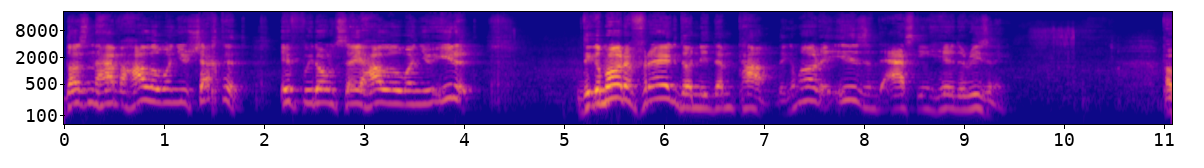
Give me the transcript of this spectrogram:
doesn't have halal when you shecht it, if we don't say halal when you eat it. The Gemara fragt on dem tam. The Gemara isn't asking here the reasoning. Why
